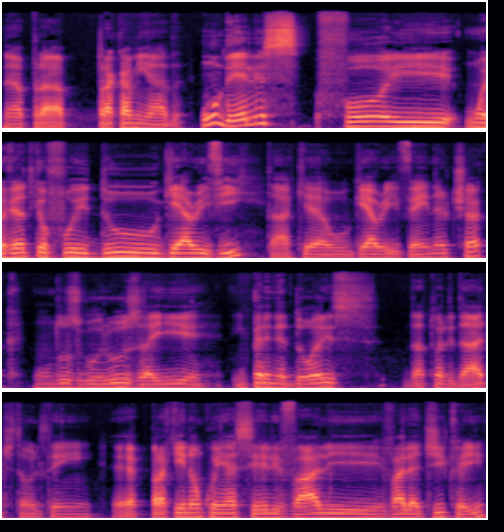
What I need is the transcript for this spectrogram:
né, para a caminhada. Um deles foi um evento que eu fui do Gary Vee, tá? que é o Gary Vaynerchuk, um dos gurus aí empreendedores da atualidade. Então ele tem, é, para quem não conhece ele, vale vale a dica aí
